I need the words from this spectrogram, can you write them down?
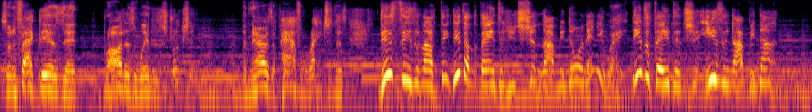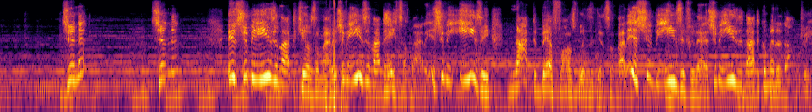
So the fact is that broad is the way to destruction, but narrow is the path of righteousness. These things are not these are the things that you should not be doing anyway. These are things that should easily not be done. Shouldn't it? Shouldn't it? It should be easy not to kill somebody. It should be easy not to hate somebody. It should be easy not to bear false witness against somebody. It should be easy for that. It should be easy not to commit adultery.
